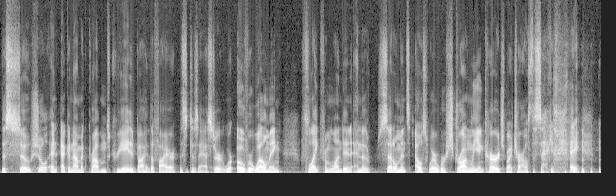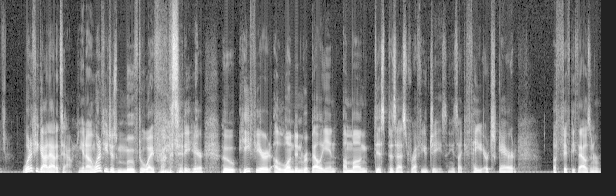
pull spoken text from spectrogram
The social and economic problems created by the fire, this disaster, were overwhelming. Flight from London and the settlements elsewhere were strongly encouraged by Charles II. Hey, what if you got out of town? You know, what if you just moved away from the city here? Who he feared a London rebellion among dispossessed refugees. And he's like, if they are scared of 50,000,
